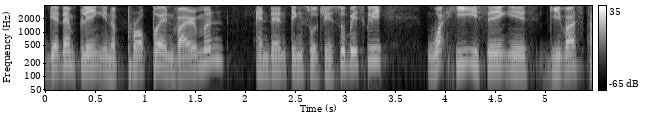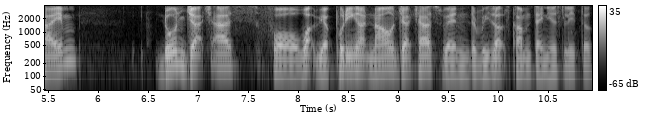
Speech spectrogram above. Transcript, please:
Get them playing in a proper environment, and then things will change. So basically, what he is saying is give us time. Don't judge us for what we are putting out now. Judge us when the results come 10 years later.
